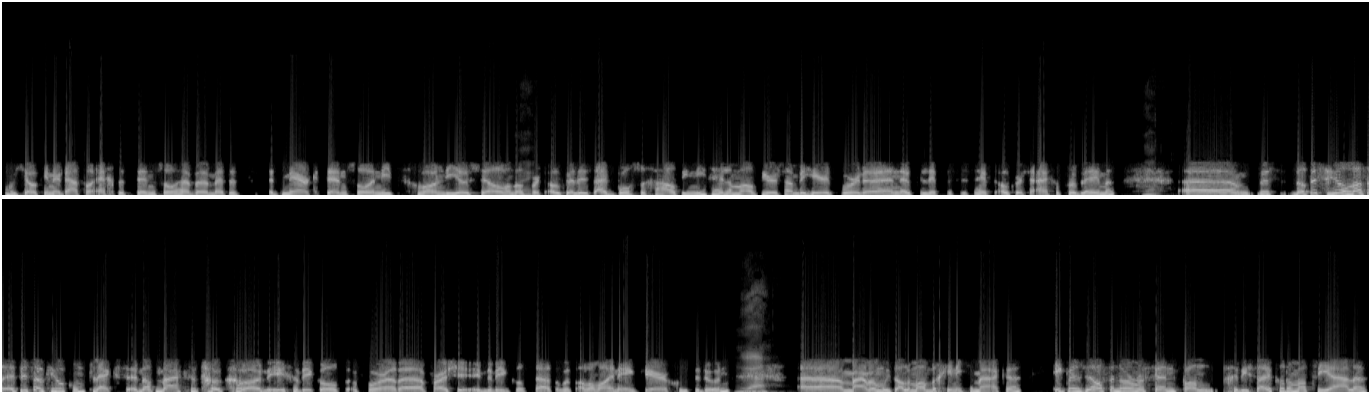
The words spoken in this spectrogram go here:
moet je ook inderdaad wel echt het Tencel hebben met het, het merk Tencel en niet gewoon Liocel. Want dat Nee. wordt ook wel eens uit bossen gehaald die niet helemaal duurzaam beheerd worden. En eucalyptus heeft ook weer zijn eigen problemen. Ja. Eh, dus dat is heel lastig. Het is ook heel complex. En dat maakt het ook gewoon ingewikkeld voor, eh, voor als je in de winkel staat om het allemaal in één keer goed te doen. Ja. Uh, maar we moeten allemaal een beginnetje maken. Ik ben zelf een enorme fan van gerecyclede materialen.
